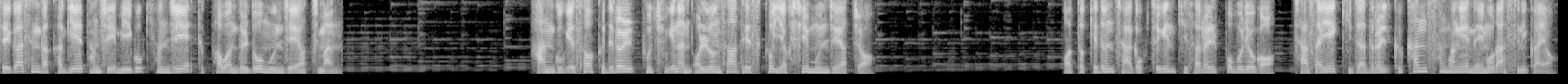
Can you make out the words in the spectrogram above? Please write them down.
제가 생각하기에 당시 미국 현지의 특파원들도 문제였지만 한국에서 그들을 부추기는 언론사 데스크 역시 문제였죠. 어떻게든 자극적인 기사를 뽑으려고 자사의 기자들을 극한 상황에 내몰았으니까요.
